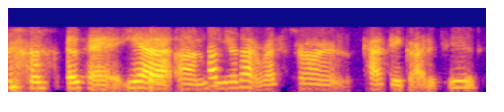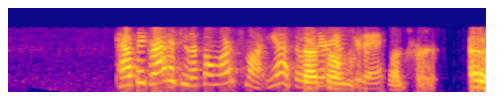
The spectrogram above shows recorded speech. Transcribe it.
okay, yeah. So, um, do you know that restaurant Cafe Gratitude? Cafe Gratitude, that's on Larchmont. Yeah, so I was there yesterday. Larchmont. Oh,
